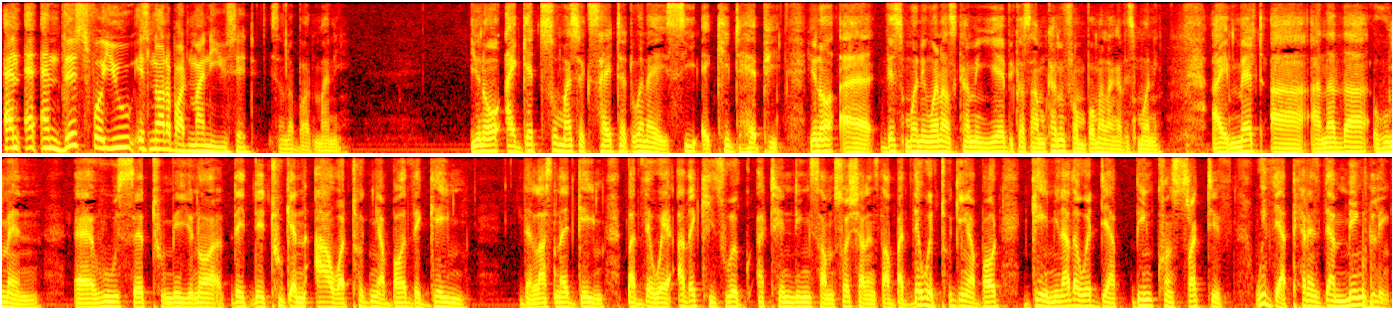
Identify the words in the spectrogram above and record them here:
And, and and this for you is not about money, you said. It's not about money. You know, I get so much excited when I see a kid happy. You know, uh, this morning when I was coming here, because I'm coming from Mpumalanga this morning, I met uh, another woman uh, who said to me, you know, they, they took an hour talking about the game the last night game, but there were other kids who were attending some social and stuff, but they were talking about game. In other words, they are being constructive with their parents. They're mingling.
